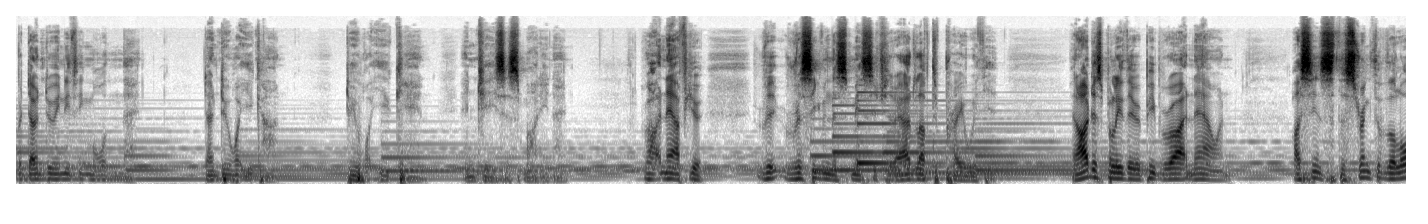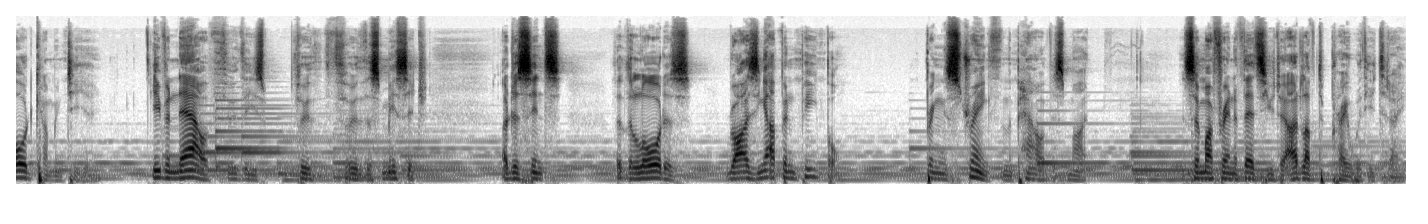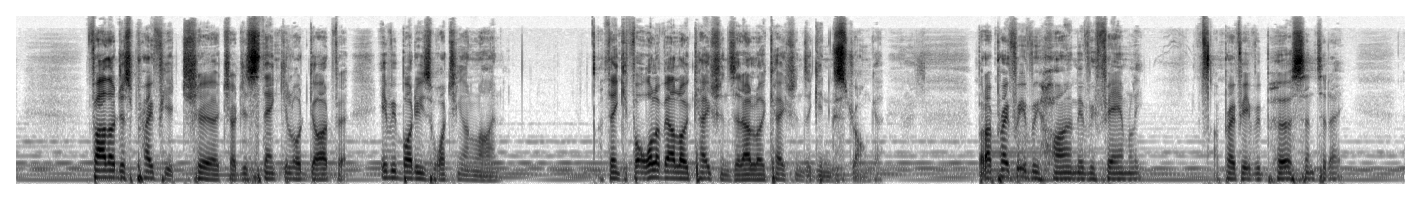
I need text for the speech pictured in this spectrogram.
But don't do anything more than that. Don't do what you can't. Do what you can in Jesus' mighty name. Right now, if you're re- receiving this message today, I'd love to pray with you. And I just believe there are people right now, and I sense the strength of the Lord coming to you. Even now, through these through through this message, I just sense that the Lord is rising up in people, bringing strength and the power of His might. And so, my friend, if that's you today, I'd love to pray with you today. Father, I just pray for your church. I just thank you, Lord God, for everybody who's watching online. I thank you for all of our locations, that our locations are getting stronger. But I pray for every home, every family. I pray for every person today.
